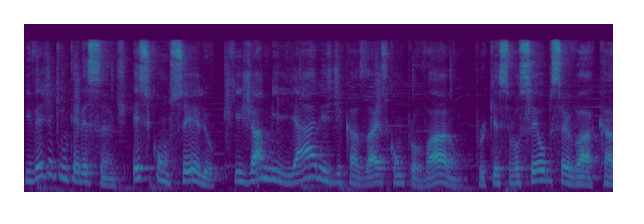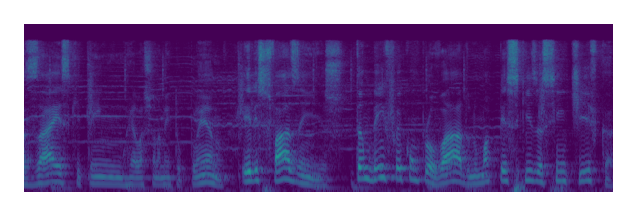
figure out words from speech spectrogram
E veja que interessante, esse conselho que já milhares de casais comprovaram, porque se você observar casais que têm um relacionamento pleno, eles fazem isso. Também foi comprovado numa pesquisa científica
